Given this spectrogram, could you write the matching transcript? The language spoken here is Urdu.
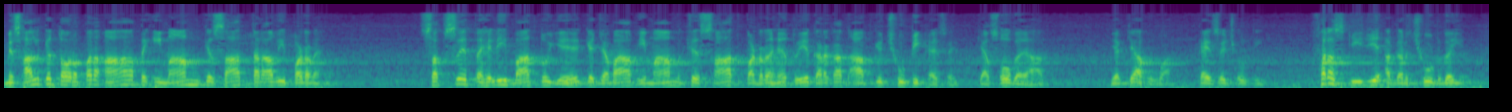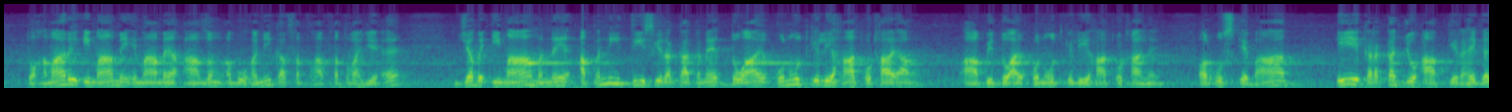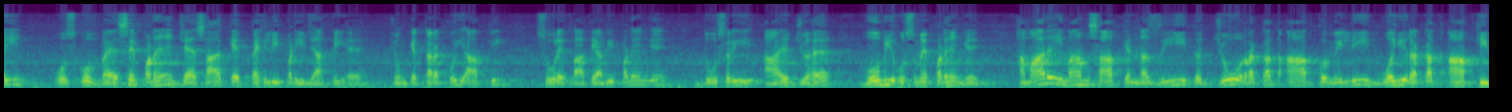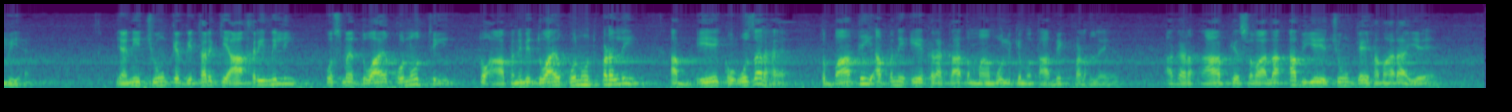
مثال کے طور پر آپ امام کے ساتھ تراوی پڑھ رہے ہیں۔ سب سے پہلی بات تو یہ کہ جب آپ امام کے ساتھ پڑھ رہے ہیں تو یہ کرکت آپ کی چھوٹی کیسے؟ کیا سو گئے آپ؟ یا کیا ہوا؟ کیسے چھوٹی؟ فرض کیجیے اگر چھوٹ گئی تو ہمارے امام امام اعظم ابو ہنی کا فتوا فتوا یہ ہے، جب امام نے اپنی تیسری رکعت میں دعائے قنوت کے لیے ہاتھ اٹھایا، آپ بھی دعائے قنوت کے لیے ہاتھ اٹھا لیں اور اس کے بعد ایک رکت جو آپ کی رہ گئی، اس کو ویسے پڑھیں جیسا کہ پہلی پڑھی جاتی ہے۔ چونکہ ترک ہوئی آپ کی، سورہ فاتحہ بھی پڑھیں گے۔ دوسری آیت جو ہے، وہ بھی اس میں پڑھیں گے۔ ہمارے امام صاحب کے نزدیک جو رکت آپ کو ملی، وہی رکت آپ کی بھی ہے۔ یعنی چونکہ وطر کی آخری ملی، اس میں دعائیں قنوت تھی، تو آپ نے بھی دعائیں قنوت پڑھ لی۔ اب ایک عذر ہے، تو باقی اپنی ایک رکعت معمول کے مطابق پڑھ لیں۔ اگر آپ کے سوالہ اب یہ چونکہ ہمارا یہ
